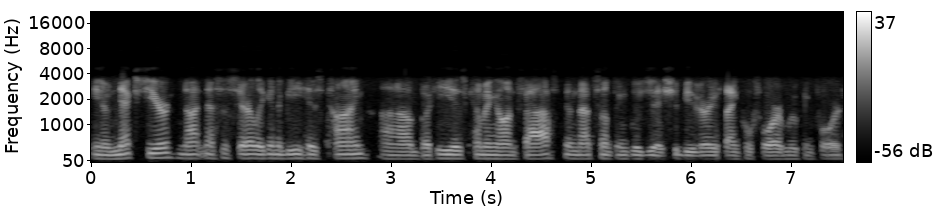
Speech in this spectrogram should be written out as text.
you know, next year, not necessarily going to be his time, uh, but he is coming on fast, and that's something Blue Jays should be very thankful for moving forward.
